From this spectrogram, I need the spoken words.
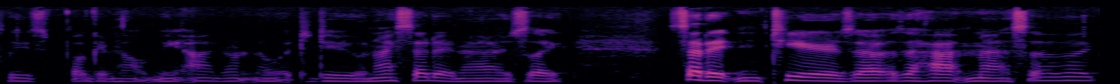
Please fucking help me. I don't know what to do. And I said it, and I was like, said it in tears. I was a hot mess. I was like,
